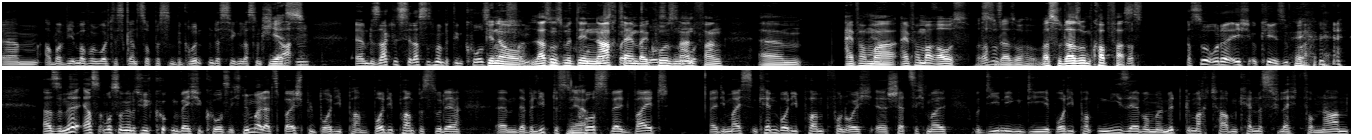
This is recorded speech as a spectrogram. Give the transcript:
Ähm, aber wie immer wollen wir euch das Ganze auch ein bisschen begründen, deswegen lass uns starten. Yes. Ähm, du sagtest ja, lass uns mal mit den Kursen genau, anfangen. Genau, lass uns mit den Nachteilen bei, den Kursen, Kursen so anfangen. Ähm, einfach, ja. mal, einfach mal raus, was, du da, so, was du da so im Kopf hast. Was? Achso, oder ich, okay, super. also, ne, erst muss man natürlich gucken, welche Kurse. Ich nehme mal als Beispiel Bodypump. Bodypump ist so der, ähm, der beliebteste ja. Kurs weltweit. Äh, die meisten kennen Bodypump von euch, äh, schätze ich mal. Und diejenigen, die Bodypump nie selber mal mitgemacht haben, kennen es vielleicht vom Namen.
